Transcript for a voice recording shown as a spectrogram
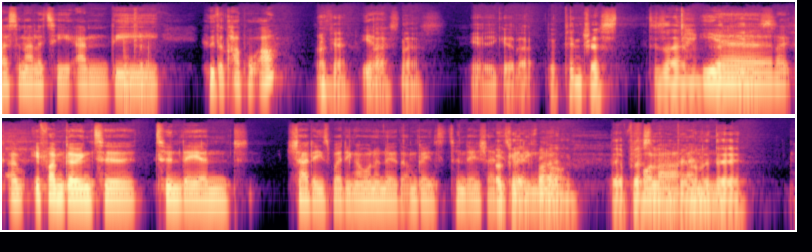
personality and the Okay. who the couple are. Okay, Yeah. nice, nice. Yeah, you get that. The Pinterest design Yeah, ideas. like I, if I'm going to Tunde and Sade's wedding, I want to know that I'm going to Tunde and Sade's Okay, wedding, fine. Their personal Fola imprint on the day.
